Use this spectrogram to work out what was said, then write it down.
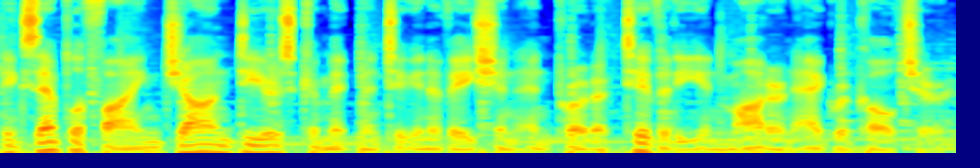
exemplifying John Deere's commitment to innovation and productivity in modern agriculture.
